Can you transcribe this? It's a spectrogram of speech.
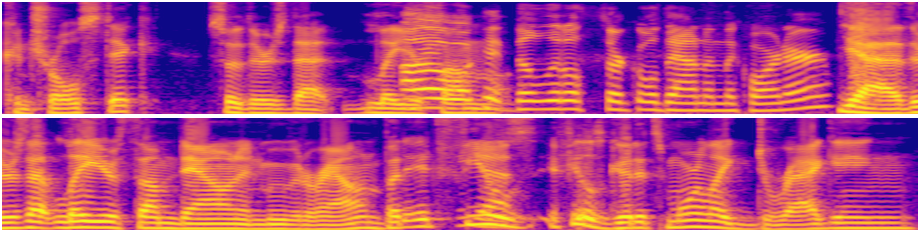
control stick. So there's that lay your Oh, thumb. okay, the little circle down in the corner. Yeah, there's that lay your thumb down and move it around, but it feels it feels good. It's more like dragging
